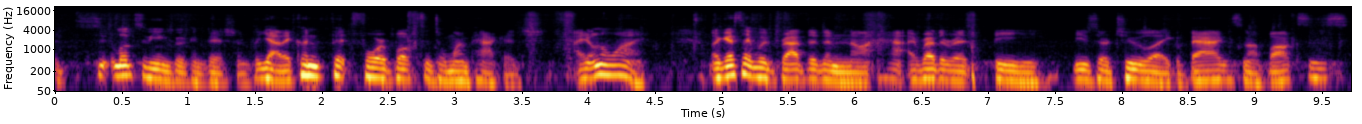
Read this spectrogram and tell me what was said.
It's, it looks to be in good condition. But yeah, they couldn't fit four books into one package. I don't know why. I guess I would rather them not have, I'd rather it be, these are two, like, bags, not boxes.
